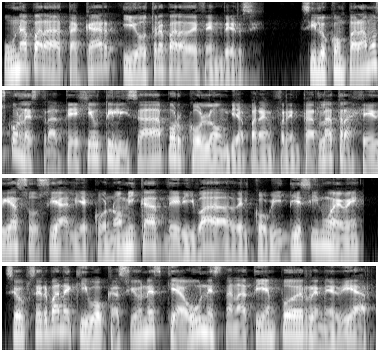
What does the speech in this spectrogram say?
una para atacar y otra para defenderse. Si lo comparamos con la estrategia utilizada por Colombia para enfrentar la tragedia social y económica derivada del COVID-19, se observan equivocaciones que aún están a tiempo de remediar.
